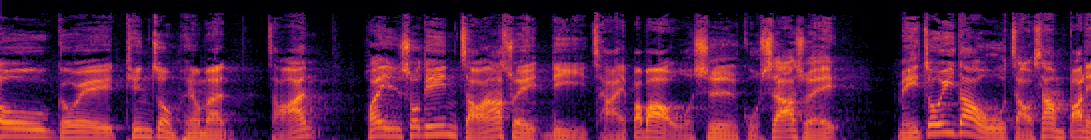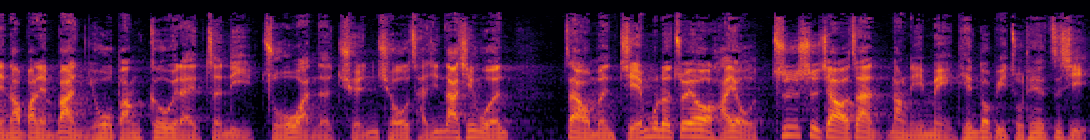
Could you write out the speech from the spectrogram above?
Hello，各位听众朋友们，早安！欢迎收听早安阿水理财报报，我是股市阿水。每周一到五早上八点到八点半，由我帮各位来整理昨晚的全球财经大新闻。在我们节目的最后，还有知识加油站，让你每天都比昨天的自己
